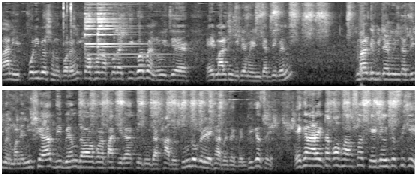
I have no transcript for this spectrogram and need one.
পানি পরিবেশন করেন, তখন আপনারা কি করবেন? ওই যে এই মাল্টিভিটামিনটা দিবেন। মাল্টিভিটামিনটা দিবেন মানে মিশা দিবেন, দেওয়ার পরে পাখিরা কিন্তু ওটা খাবে, সুন্দর করে খাবে, দেখবেন। ঠিক আছে? এখানে আরেকটা কথা আছে, সেটা হচ্ছে কি?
